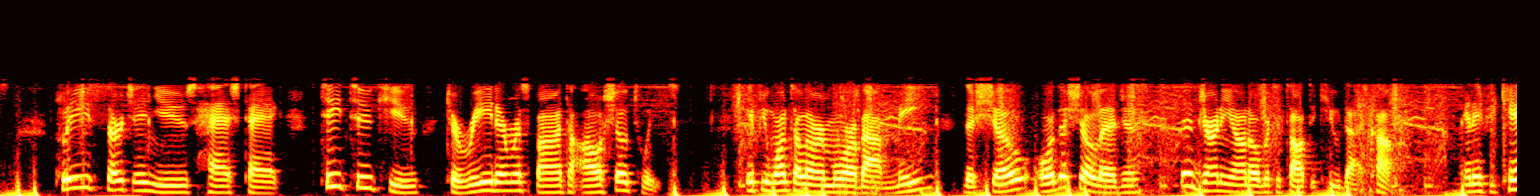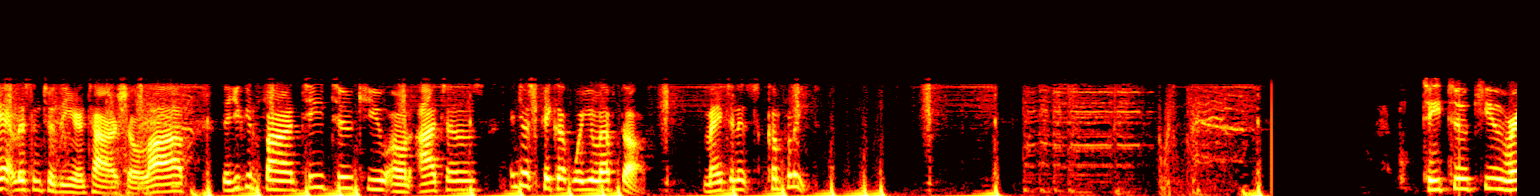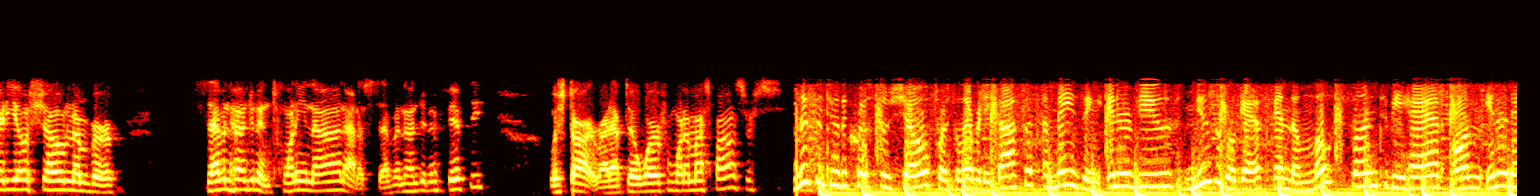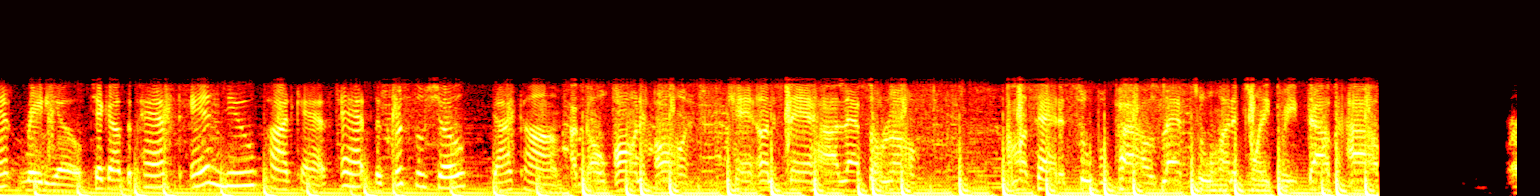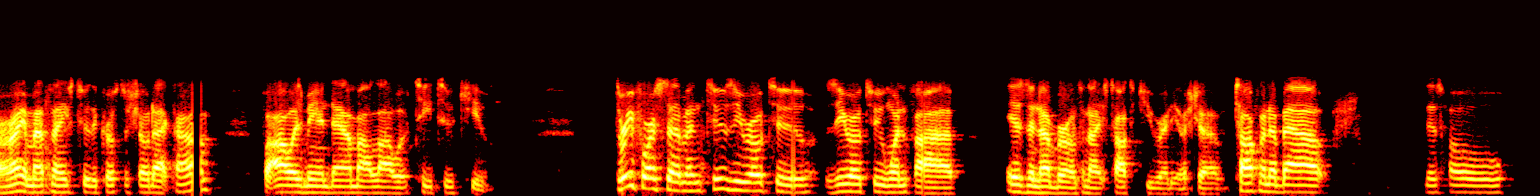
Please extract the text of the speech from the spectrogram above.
Please search and use hashtag T2Q to read and respond to all show tweets. If you want to learn more about me, the show, or the show legends, then journey on over to TalkToQ.com. And if you can't listen to the entire show live, then you can find T2Q on iTunes and just pick up where you left off. Maintenance complete. T2Q radio show number 729 out of 750. We'll start right after a word from one of my sponsors. Listen to The Crystal Show for celebrity gossip, amazing interviews, musical guests, and the most fun to be had on internet radio. Check out the past and new podcasts at thecrystalshow.com. I go on and on, can't understand how I last so long. I must have the superpowers, last 223,000 hours. All right, my thanks to thecrystalshow.com for always being down by law with T2Q. 347-202-0215 is the number on tonight's Talk to Q radio show. Talking about this whole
